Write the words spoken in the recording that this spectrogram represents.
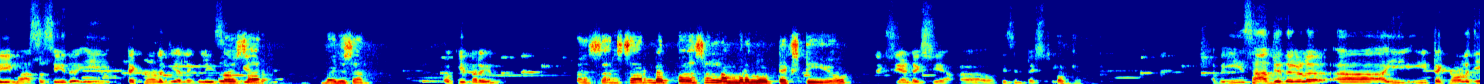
ടീം അസസ് ചെയ്ത് ഈ ടെക്നോളജി അല്ലെങ്കിൽ ഈ സാർ ഓക്കെ പറയൂ. സാറിന്റെ പേഴ്സണൽ നമ്പർ ഒന്ന് ടെക്സ്റ്റ് ചെയ്യോ? ടെക്സ്റ്റ് ചെയ്യാം ടെക്സ്റ്റ് ചെയ്യാം. ഓഫീസിൽ ടെക്സ്റ്റ് ചെയ്യാം. അപ്പൊ ഈ സാധ്യതകൾ ഈ ഈ ടെക്നോളജി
